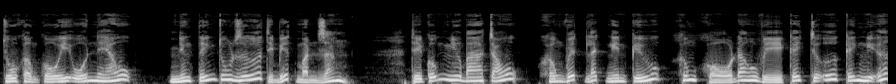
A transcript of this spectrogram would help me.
Chú không cố ý uốn néo, nhưng tính chú dứa thì biết mần răng. Thì cũng như ba cháu, không viết lách nghiên cứu, không khổ đau vì cái chữ, cái nghĩa,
